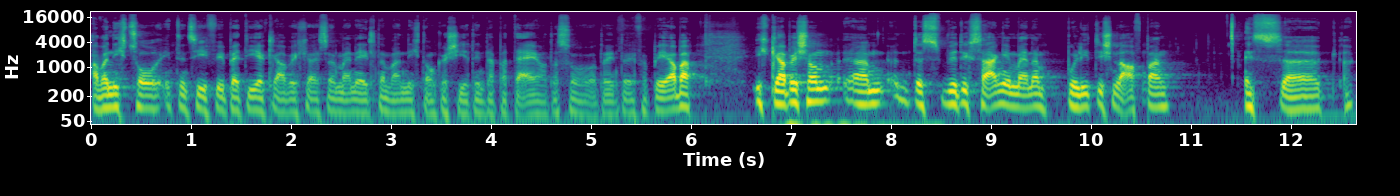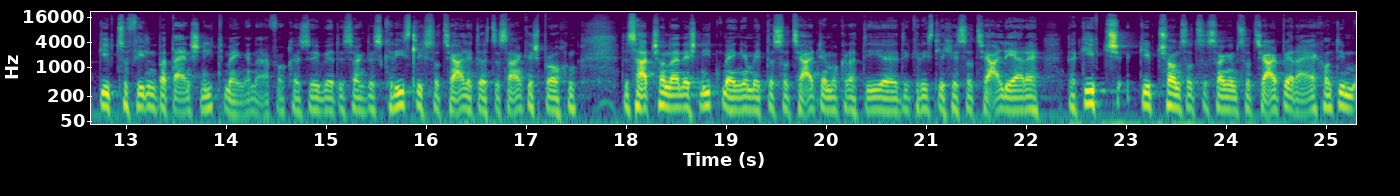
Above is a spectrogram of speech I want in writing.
aber nicht so intensiv wie bei dir, glaube ich. Also meine Eltern waren nicht engagiert in der Partei oder so oder in der ÖVP. Aber ich glaube schon, ähm, das würde ich sagen, in meiner politischen Laufbahn, es äh, gibt zu vielen Parteien Schnittmengen einfach. Also ich würde sagen, das christlich-soziale, du hast das angesprochen, das hat schon eine Schnittmenge mit der Sozialdemokratie, äh, die christliche Soziallehre. Da gibt es schon sozusagen im Sozialbereich und im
